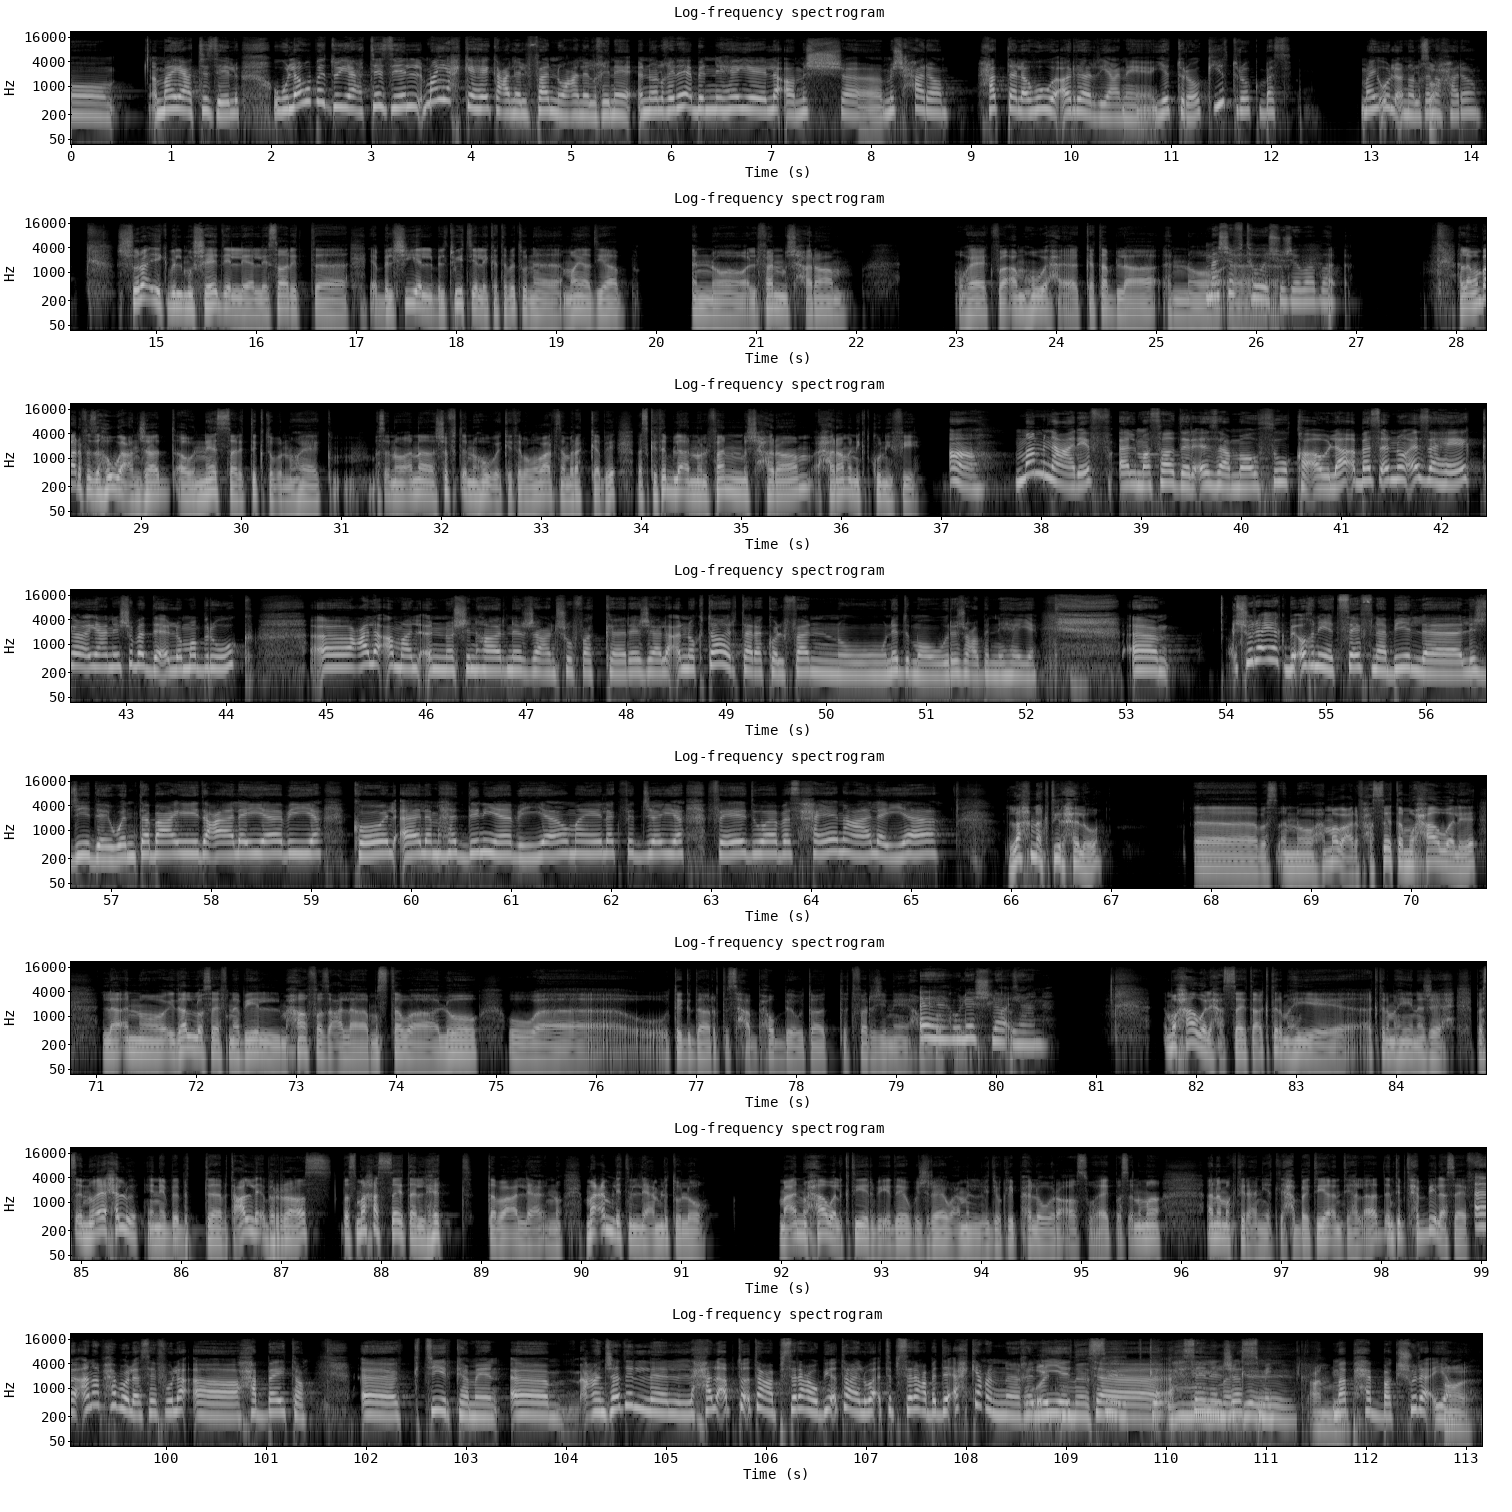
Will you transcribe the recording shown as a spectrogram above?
ما يعتزل ولو بده يعتزل ما يحكي هيك عن الفن وعن الغناء إنه الغناء بالنهاية لأ مش مش حرام. حتى لو هو قرر يعني يترك يترك بس. ما يقول إنه الغنى صح. حرام. شو رأيك بالمشاهدة اللي اللي صارت آه، بالشيء بالتويت اللي كتبته مايا دياب؟ إنه الفن مش حرام وهيك فقام هو كتب لها إنه ما شفت هو آه، شو جوابها هلأ ما بعرف إذا هو عن جد أو الناس صارت تكتب إنه هيك بس إنه أنا شفت إنه هو كتبها ما بعرف إذا مركبة بس كتب لها إنه الفن مش حرام حرام إنك تكوني فيه. آه. ما بنعرف المصادر إذا موثوقة أو لا بس إنه إذا هيك يعني شو بدي أقول له مبروك. آه على أمل إنه شي نهار نرجع نشوفك راجع لأنه كتار تركوا الفن وندموا ورجعوا بالنهاية. آم، شو رأيك بأغنية سيف نبيل آه، الجديدة؟ وانت بعيد عليا بيا كل ألم هالدنيا بيا وما يلك في الجاية فدوى بس حين عليا لحنها كتير حلو. آه بس إنه ما بعرف حسيتها محاولة لإنه يضله سيف نبيل محافظ على مستوى لو و... وتقدر تسحب حبي وتتفرجيني حبك إيه وليش لا يعني؟ محاولة حسيتها أكتر ما هي أكتر ما هي نجاح. بس إنه إيه حلوة. يعني بت بتعلق بالراس بس ما حسيتها الهيت تبع اللي إنه ما عملت اللي عملته لو مع إنه حاول كتير بإيديه وبجريه وعمل فيديو كليب حلو ورقص وهيك بس إنه ما أنا ما كتير عنيت لي حبيتيها انت هالقد انت بتحبيه لسيف؟ آه، أنا بحبه لسيف ولا آه، حبيتها آه، كتير كمان. عن جد ال- الحلقة بتقطع بسرعة وبيقطع الوقت بسرعة. بدي أحكي عن كأني حسين الجسمي؟ ما بحبك. شو رأيك؟ آه.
